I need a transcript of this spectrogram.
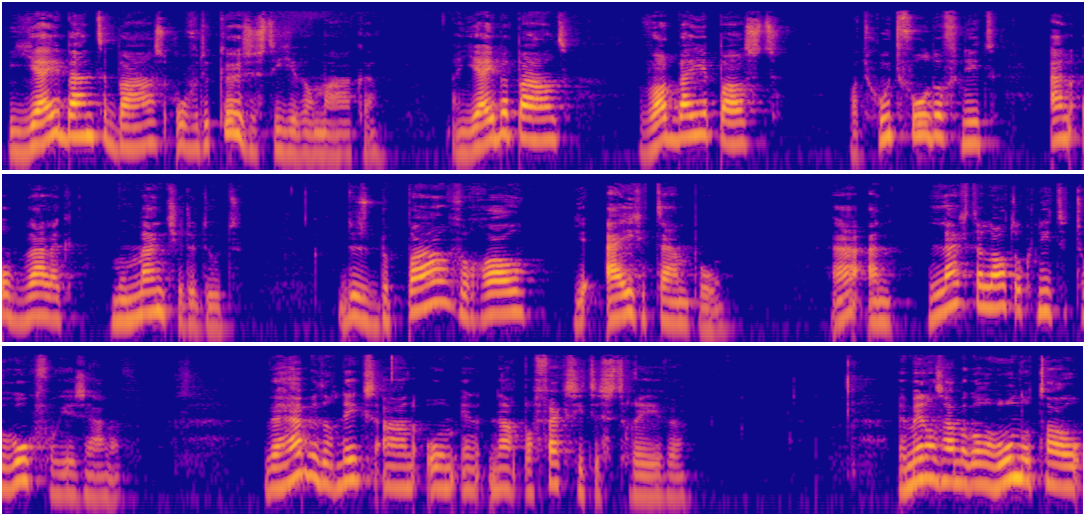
Jij bent de baas over de keuzes die je wil maken. En jij bepaalt wat bij je past, wat goed voelt of niet en op welk moment je dat doet. Dus bepaal vooral je eigen tempo. En leg de lat ook niet te hoog voor jezelf. We hebben er niks aan om naar perfectie te streven. Inmiddels heb ik al honderdtal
